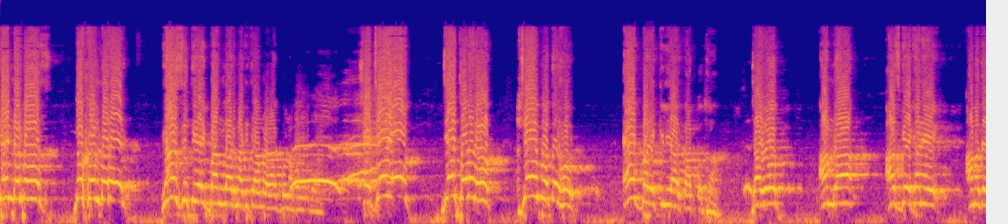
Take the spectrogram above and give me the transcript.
টেন্ডারবাজ, দখলদারের রাজনীতি এই বাংলার মাটিতে আমরা রাখব না সে যে হোক, যে দলের হোক, যে মতের হোক, একবারে ক্লিয়ার কাট কথা। যাই হোক, আমরা আজকে এখানে আমাদের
